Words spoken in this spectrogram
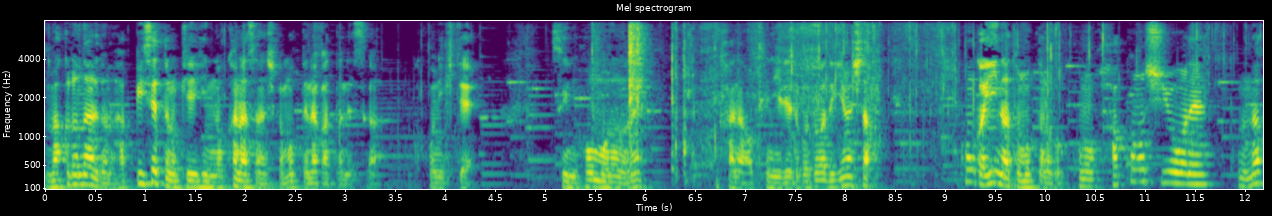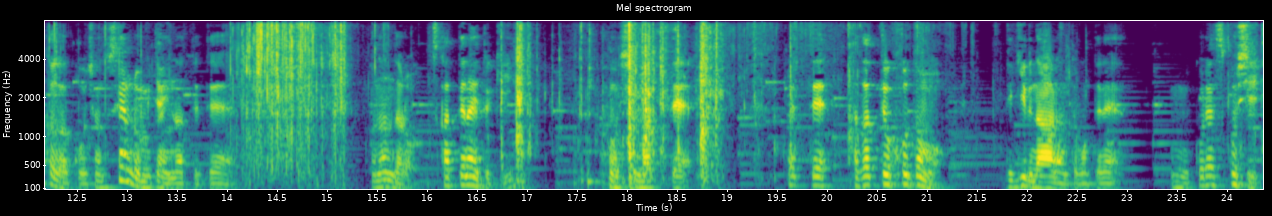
マクドナルドのハッピーセットの景品のカナさんしか持ってなかったんですが、ここに来て、ついに本物のね、カナを手に入れることができました。今回いいなと思ったのが、この箱の仕様がね、この中がこう、ちゃんと線路みたいになってて、こうなんだろう、使ってない時こうしまって、こうやって飾っておくこともできるなぁなんて思ってね。うん、これは少し、ち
